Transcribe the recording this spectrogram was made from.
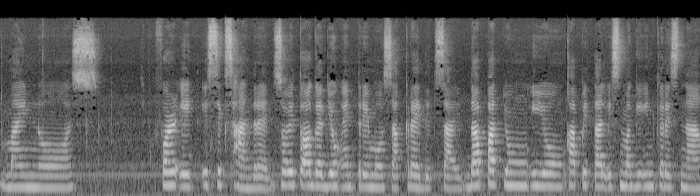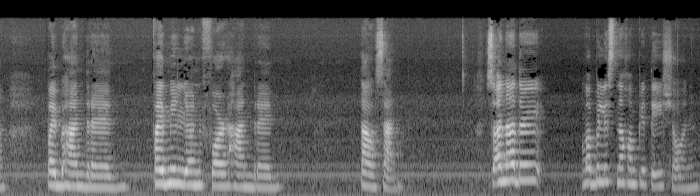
minus 48 is 600. So, ito agad yung entry mo sa credit side. Dapat yung iyong capital is mag increase ng 500, 5,400,000. So, another mabilis na computation,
